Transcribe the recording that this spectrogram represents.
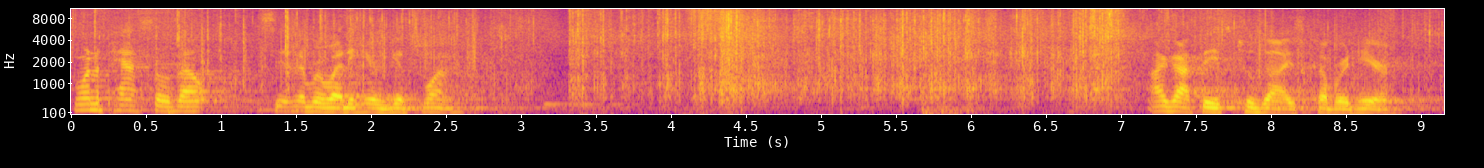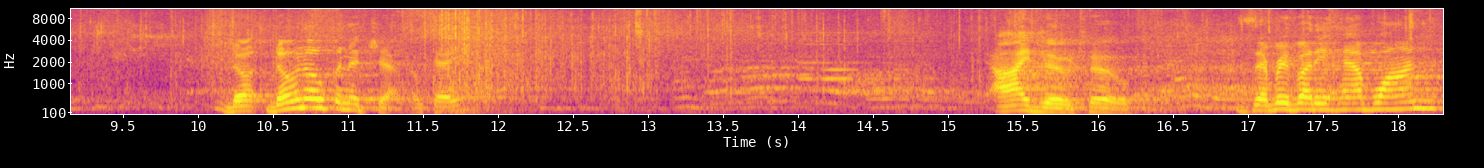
You want to pass those out? See if everybody here gets one. I got these two guys covered here. Don't, don't open it yet, okay? I do too. Does everybody have one?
